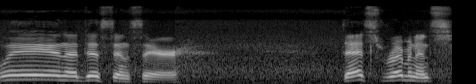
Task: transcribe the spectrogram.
way in the distance there, that's remnants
